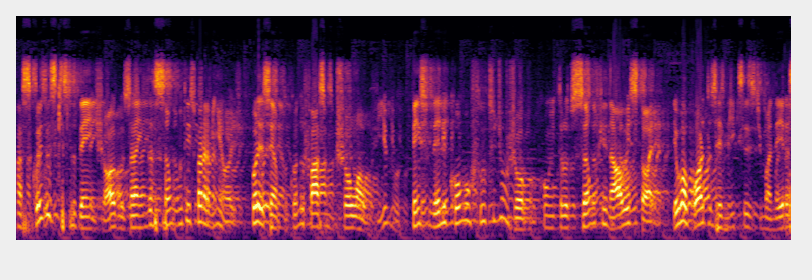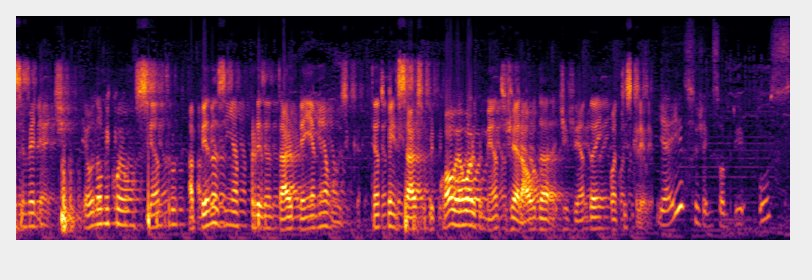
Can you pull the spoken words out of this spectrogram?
As coisas que estudei em jogos ainda são úteis para mim hoje. Por exemplo, quando faço um show ao vivo, penso nele como o fluxo de um jogo, com introdução, final e história. Eu abordo os remixes de maneira semelhante. Eu não me concentro apenas em apresentar bem a minha música. Tento pensar sobre qual é o argumento geral da, de venda enquanto escrevo. E é isso, gente, sobre os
